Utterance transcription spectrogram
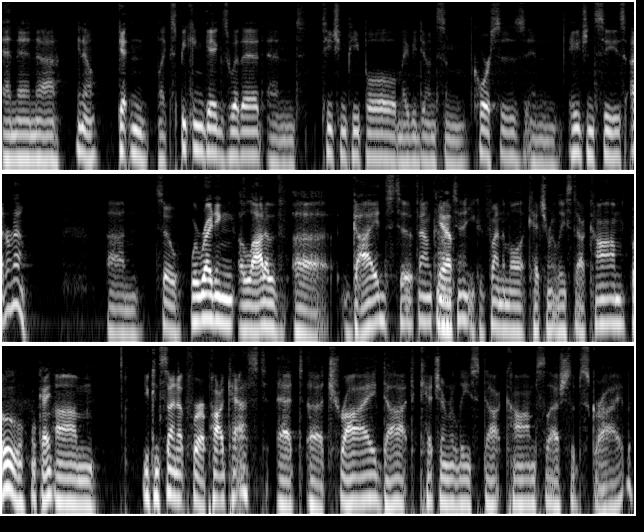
and then uh, you know getting like speaking gigs with it and teaching people, maybe doing some courses in agencies. I don't know. Um, so we're writing a lot of uh, guides to found Yep. content. You can find them all at catchandrelease.com. Ooh, okay. Um, you can sign up for our podcast at uh, try.catchandrelease.com slash subscribe.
